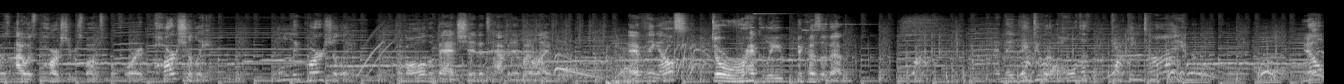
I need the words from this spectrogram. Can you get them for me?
was I was partially responsible for. And partially, only partially, of all the bad shit that's happened in my life. Everything else, directly because of them. And they, they do it all the fucking time. You know,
